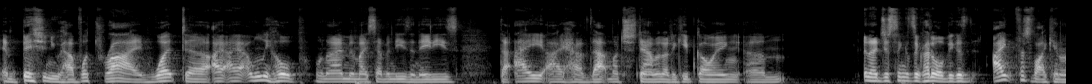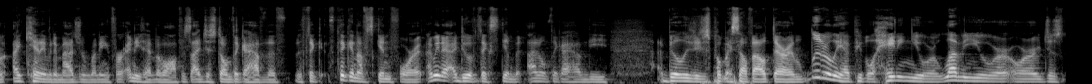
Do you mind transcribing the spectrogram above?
ambition you have, what drive, what uh, I, I only hope when I'm in my 70s and 80s that I, I have that much stamina to keep going. Um, and I just think it's incredible because I, first of all, I can't, I can't even imagine running for any type of office. I just don't think I have the, the thick, thick enough skin for it. I mean, I, I do have thick skin, but I don't think I have the ability to just put myself out there and literally have people hating you or loving you or, or just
